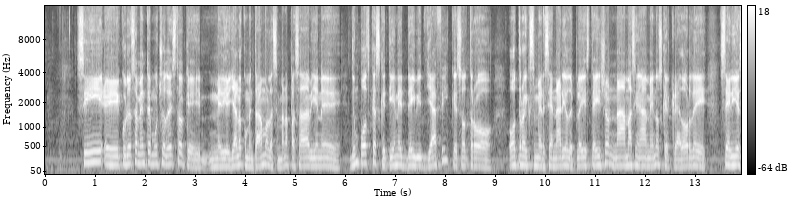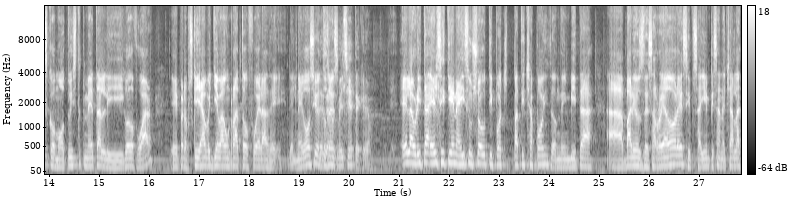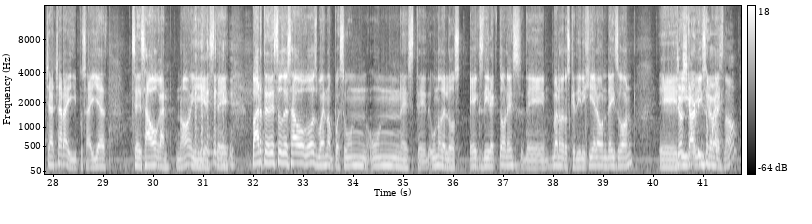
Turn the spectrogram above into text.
Sí, eh, curiosamente mucho de esto que medio ya lo comentábamos la semana pasada viene de un podcast que tiene David Jaffe, que es otro, otro ex mercenario de PlayStation, nada más y nada menos que el creador de series como Twisted Metal y God of War, eh, pero pues que ya lleva un rato fuera de, del negocio. Desde entonces, 2007 creo. Él ahorita, él sí tiene ahí su show tipo Pati Chapoy, donde invita a varios desarrolladores y pues ahí empiezan a echar la cháchara y pues ahí ya se desahogan, ¿no? Y este parte de estos desahogos, bueno, pues un, un este uno de los ex directores de bueno, de los que dirigieron Days Gone eh, George Carlin hizo por ¿no?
